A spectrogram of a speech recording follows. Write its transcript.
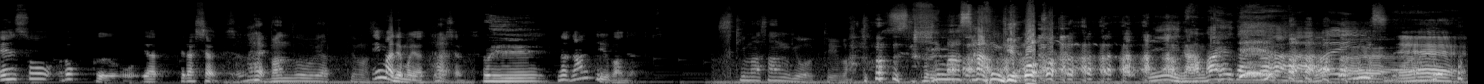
演奏ロックをやってらっしゃるんですよね。はい、バンドをやってます今でもやってらっしゃるんですか、へえ。ななんていうバンドやってる隙間産業っていうバンド隙間産業。いい名前だな。前いいです。ね。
